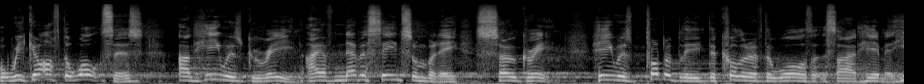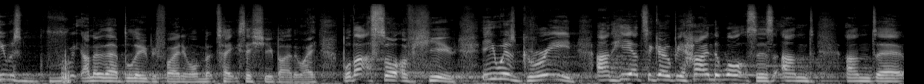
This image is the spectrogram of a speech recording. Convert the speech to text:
But we got off the waltzers and he was green. I have never seen somebody so green. He was probably the colour of the walls at the side here. He was green. I know they're blue before anyone takes issue, by the way, but that sort of hue. He was green and he had to go behind the waltzers and, and uh,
